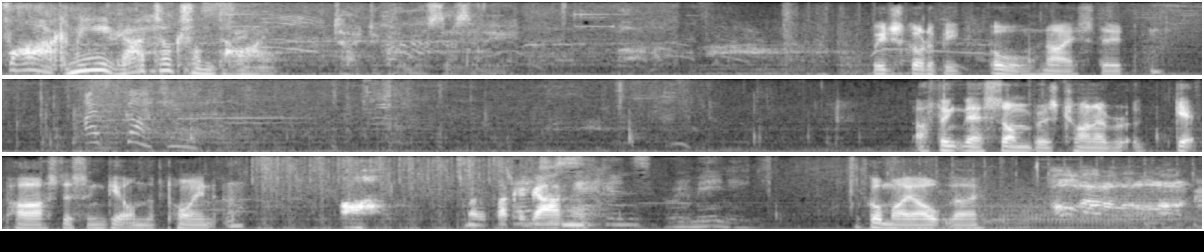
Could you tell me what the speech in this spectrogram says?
Fuck me, that took some time. Tactical necessity. We just gotta be. Oh, nice, dude. I've got you. I think their Sombra's trying to get past us and get on the point. Oh, motherfucker got me. remaining. I've got my ult though. Hold out a little longer.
